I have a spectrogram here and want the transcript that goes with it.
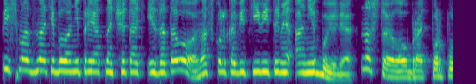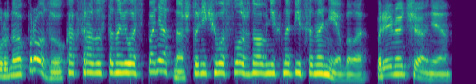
Письма от знати было неприятно читать из-за того, насколько витьевитыми они были. Но стоило убрать пурпурную прозу, как сразу становилось понятно, что ничего сложного в них написано не было. Примечание.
